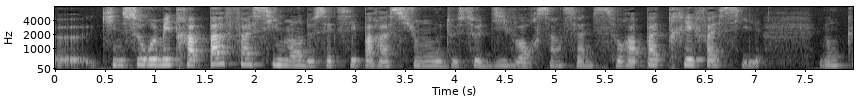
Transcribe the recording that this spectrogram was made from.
ne se remettra pas facilement de cette séparation ou de ce divorce. Hein. Ça ne sera pas très facile. Donc,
